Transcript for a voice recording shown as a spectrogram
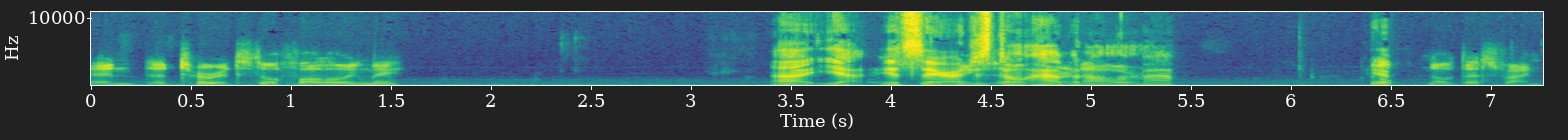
And the turret's still following me? Uh, yeah, it's there. I just don't have an it on the map. Yep. No, that's fine.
